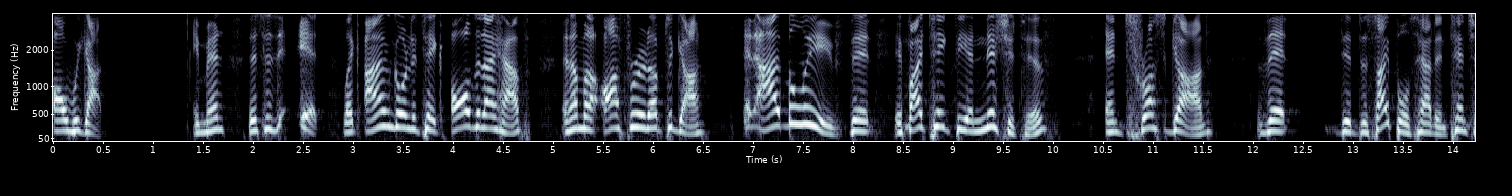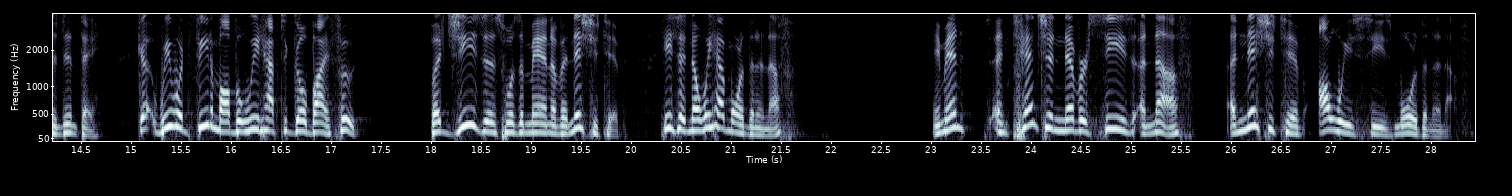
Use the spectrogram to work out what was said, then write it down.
all we got. Amen. This is it. Like, I'm going to take all that I have and I'm going to offer it up to God. And I believe that if I take the initiative and trust God, that the disciples had intention, didn't they? We would feed them all, but we'd have to go buy food. But Jesus was a man of initiative. He said, No, we have more than enough. Amen. Intention never sees enough, initiative always sees more than enough.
